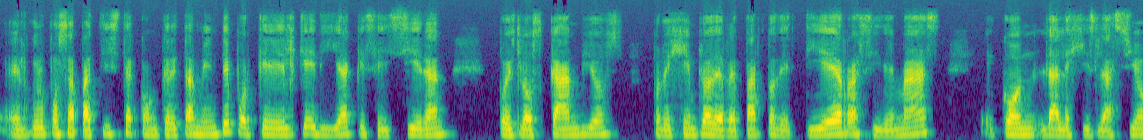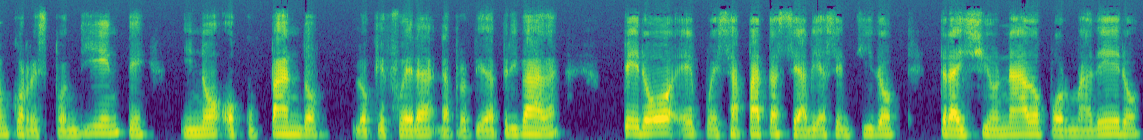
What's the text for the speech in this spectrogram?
el grupo zapatista concretamente porque él quería que se hicieran pues los cambios, por ejemplo, de reparto de tierras y demás eh, con la legislación correspondiente y no ocupando lo que fuera la propiedad privada pero eh, pues Zapata se había sentido traicionado por Madero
